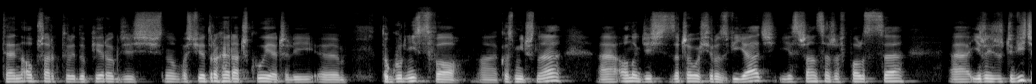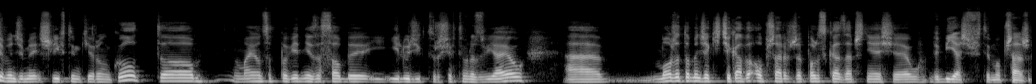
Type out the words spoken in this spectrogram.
ten obszar, który dopiero gdzieś no właściwie trochę raczkuje, czyli e, to górnictwo e, kosmiczne, e, ono gdzieś zaczęło się rozwijać. I jest szansa, że w Polsce, jeżeli rzeczywiście będziemy szli w tym kierunku, to mając odpowiednie zasoby i, i ludzi, którzy się w tym rozwijają, może to będzie jakiś ciekawy obszar, że Polska zacznie się wybijać w tym obszarze.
